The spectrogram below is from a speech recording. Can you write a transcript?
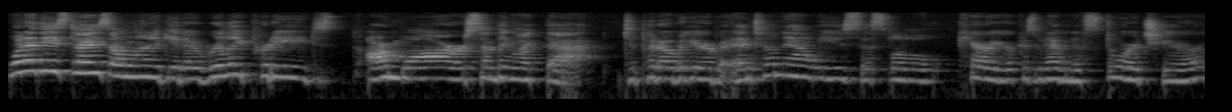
one of these days I want to get a really pretty armoire or something like that to put over here. But until now we use this little carrier because we don't have enough storage here.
